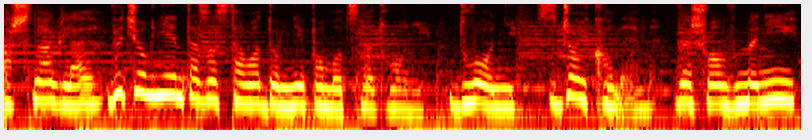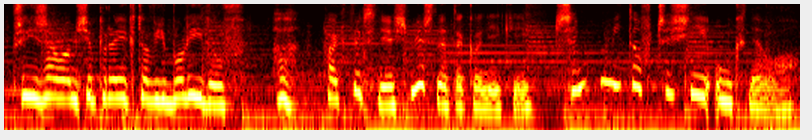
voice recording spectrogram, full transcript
Aż nagle wyciągnięta została do mnie pomocna dłoń. Dłoń z joyconem. Weszłam w menu, przyjrzałam się projektowi bolidów. Ha, faktycznie, śmieszne te koniki. Czemu mi to wcześniej umknęło?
